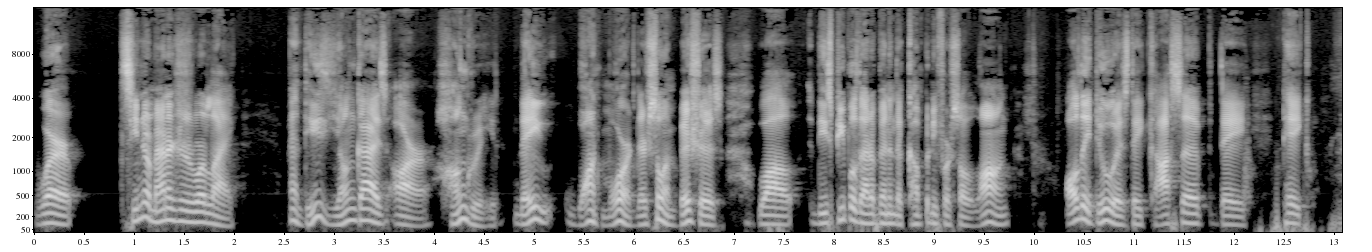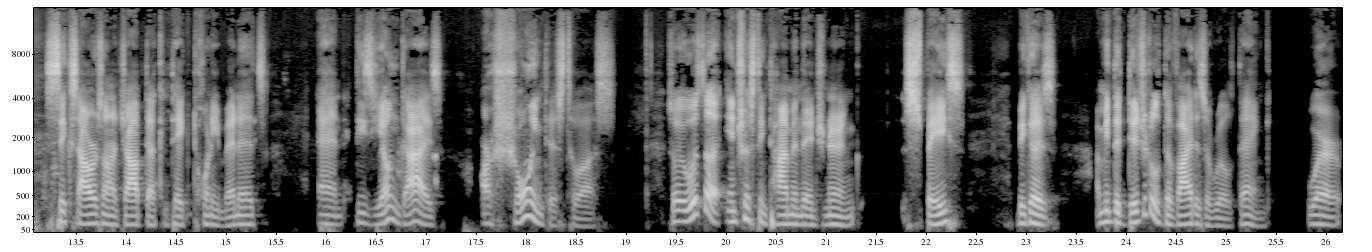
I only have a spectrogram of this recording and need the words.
where senior managers were like man these young guys are hungry. They want more. They're so ambitious. While these people that have been in the company for so long all they do is they gossip they take six hours on a job that can take 20 minutes and these young guys are showing this to us. So it was an interesting time in the engineering space because i mean the digital divide is a real thing where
